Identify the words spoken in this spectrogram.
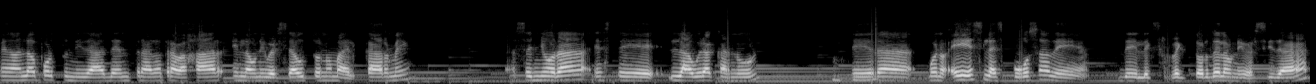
Me dan la oportunidad de entrar a trabajar en la Universidad Autónoma del Carmen. La señora este, Laura Canul Era, bueno, es la esposa de, del ex rector de la universidad,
